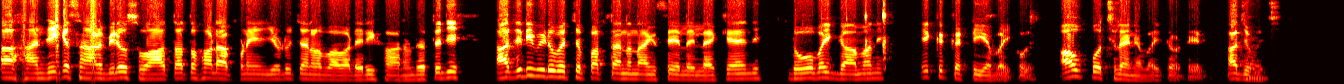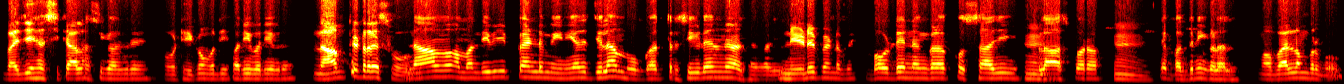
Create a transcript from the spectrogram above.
ਆ ਹਾਂਜੀ ਕਿਸਾਨ ਵੀਰੋ ਸਵਾਗਤ ਆ ਤੁਹਾਡਾ ਆਪਣੇ YouTube channel Baba dairy farm ਦੇ ਉੱਤੇ ਜੀ। ਅੱਜ ਦੀ ਵੀਡੀਓ ਵਿੱਚ ਆਪਾਂ ਤਿੰਨ ਨਗ ਸੇਲ ਲਈ ਲੈ ਕੇ ਆਏ ਜੀ। ਦੋ ਬਾਈ ਗਾਵਾਂ ਨੇ ਇੱਕ ਕੱਟੀ ਆ ਬਾਈ ਕੋਲ। ਆਓ ਪੁੱਛ ਲੈਣੇ ਬਾਈ ਤੁਹਾਡੇ। ਅੱਜ ਵਿੱਚ ਬਾਈ ਜੀ ਸਤਿ ਸ਼੍ਰੀ ਅਕਾਲ। ਸਤਿ ਸ਼੍ਰੀ ਅਕਾਲ ਵੀਰੇ। ਹੋ ਠੀਕ ਹੋ ਵਧੀਆ? ਵਧੀਆ ਵਧੀਆ ਵੀਰੇ। ਨਾਮ ਤੇ ਐਡਰੈਸ ਹੋ ਨਾਮ ਅਮਨਦੀਪ ਜੀ ਪਿੰਡ ਮੀਨੀਆ ਤੇ ਜ਼ਿਲ੍ਹਾ ਮੋਗਾ ਤਹਿਸੀਲ ਨਿਹਾਲ ਸਿੰਘ ਜੀ। ਨੇੜੇ ਪਿੰਡ ਬਈ? ਬੋਡੇ ਨੰਗਲ ਕੁੱਸਾ ਜੀ ਬਲਾਸਪੁਰ ਹੂੰ। ਤੇ ਬੱਦਨੀ ਕਲਲ। ਮੋਬਾਈਲ ਨੰਬਰ ਬੋਲ।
